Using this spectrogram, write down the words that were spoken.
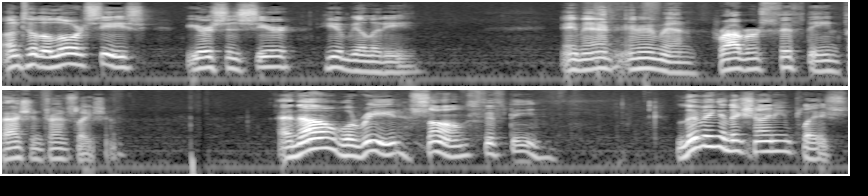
until the Lord sees your sincere humility. Amen and amen. Proverbs 15, Passion Translation. And now we'll read Psalms 15. Living in the Shining Place,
